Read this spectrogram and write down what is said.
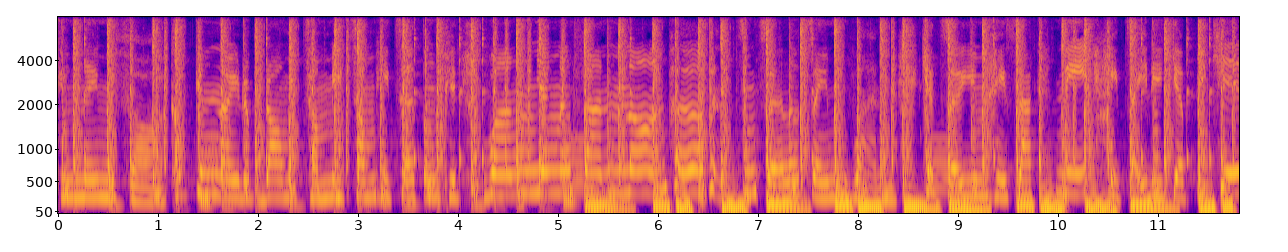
ข้างในไม่ฟอคบกันหน่อยรับรองไม่ทำไม่ทำให้เธอต้องผิดหวังยังนั่งฝันนอนเพ้อพนึกถึงเธอแล้วใจมันหวั่นแค่เธอยิ้มให้สักนิดให้ใจได้เก็บไปคิด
